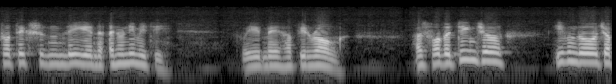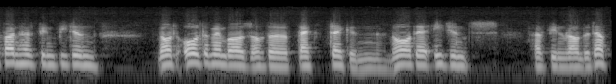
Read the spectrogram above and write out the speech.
protection lay in anonymity. We may have been wrong. As for the danger, even though Japan has been beaten, not all the members of the Black Dragon nor their agents have been rounded up.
